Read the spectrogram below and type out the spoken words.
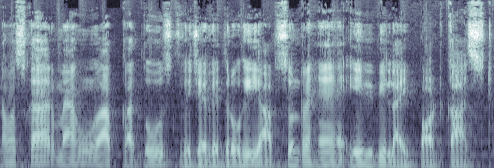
नमस्कार, मैं हूँ आपका दोस्त विजय विद्रोही। आप सुन रहे हैं एबीपी लाइव पॉडकास्ट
